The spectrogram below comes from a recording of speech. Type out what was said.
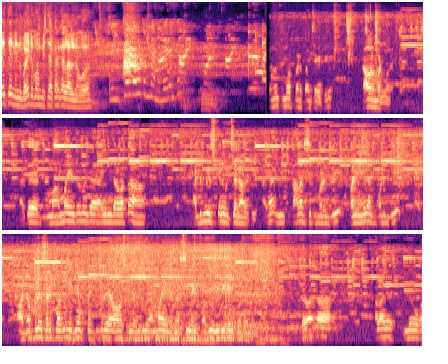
అయితే నిన్ను బయట పంపిస్తే ఎక్కడికి వెళ్ళాలి నువ్వు? వీళ్ళు పంచాయతీ కావల మండలం. అయితే మా అమ్మాయి ఇంటర్మీడియట్ అయిన తర్వాత అడ్మిషన్కి వచ్చారు వాళ్ళకి అయ్యా మీకు స్కాలర్షిప్ పడుద్ది పదిహేను వేలు పడుద్ది? ఆ డబ్బులే సరిపోదు మీకేం పెట్టుకునే అవసరం లేదు మీ అమ్మాయి నర్సింగ్ అయిపోతుంది ఈజీగా అయిపోతుంది తర్వాత అలాగే మేము ఒక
